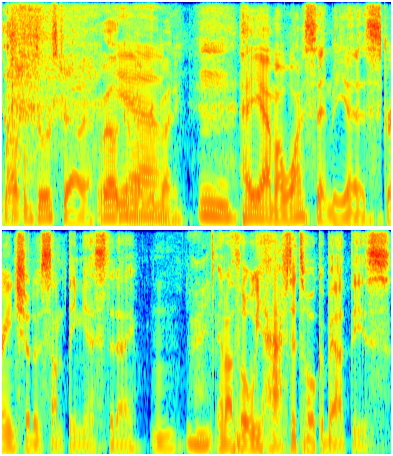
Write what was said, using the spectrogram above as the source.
Welcome to Australia. Welcome Yeah. everybody. Hey, uh, my wife sent me a screenshot of something yesterday, right. and I thought we have to talk about this.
